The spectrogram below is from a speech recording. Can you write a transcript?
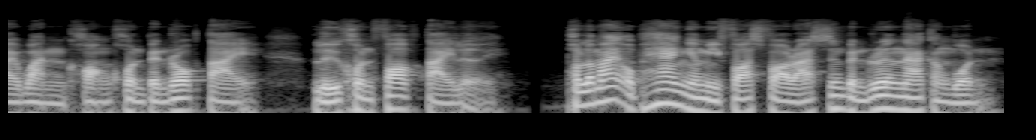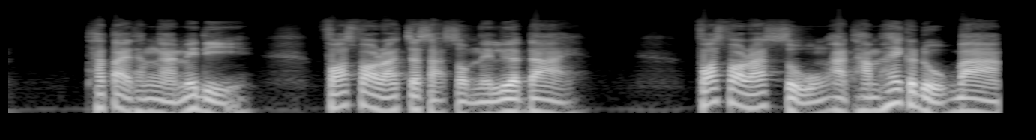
รายวันของคนเป็นโรคไต หรือคนฟอกไตเลย ผลไม้อบแห้งยังมีฟอสฟอรัสซึ่งเป็นเรื่องน่ากังวล ถ้าไตทำงานไม่ดี ฟอสฟอรัสจะสะสมในเลือดได้ ฟอสฟอรัสสูงอาจทำให้กระดูกบาง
